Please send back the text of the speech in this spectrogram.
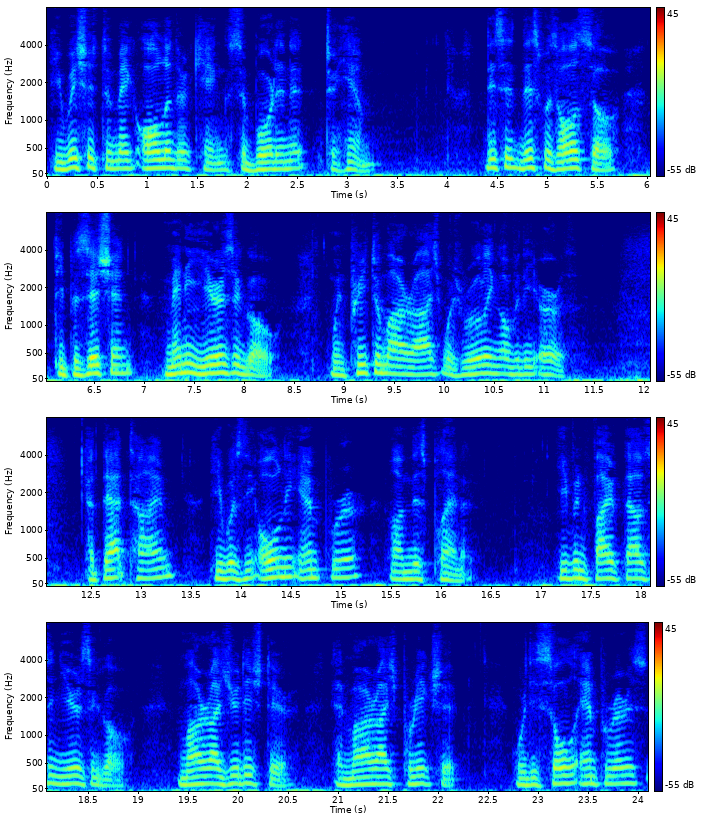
he wishes to make all other kings subordinate to him. This, is, this was also the position many years ago when Prithu Maharaj was ruling over the earth. At that time, he was the only emperor on this planet. Even 5,000 years ago, Maharaj Yudhishthir and Maharaj Parikshit were the sole emperors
